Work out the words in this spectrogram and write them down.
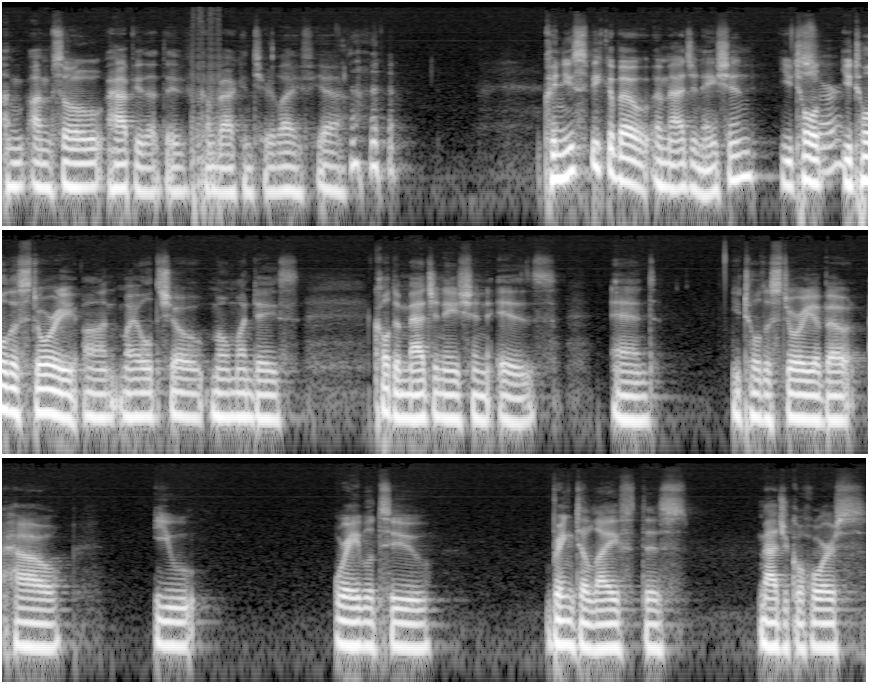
I'm I'm so happy that they've come back into your life. Yeah. Can you speak about imagination? You told Sure. you told a story on my old show Mo Mondays called Imagination Is and you told a story about how you were able to bring to life this magical horse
